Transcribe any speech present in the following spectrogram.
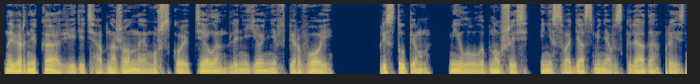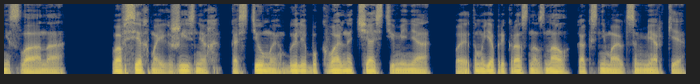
Наверняка видеть обнаженное мужское тело для нее не впервой. «Приступим», — мило улыбнувшись и не сводя с меня взгляда, произнесла она. «Во всех моих жизнях костюмы были буквально частью меня, поэтому я прекрасно знал, как снимаются мерки.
